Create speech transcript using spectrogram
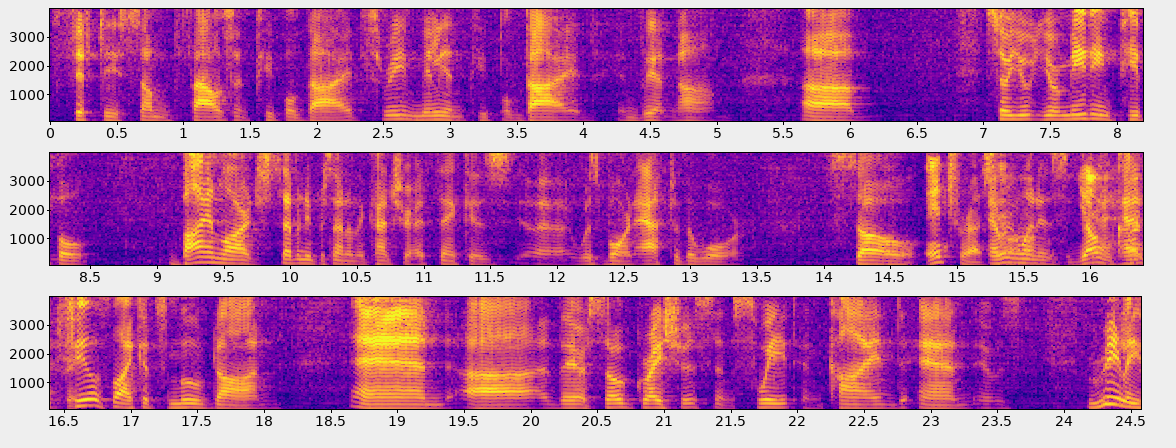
50 some thousand people died. Three million people died in Vietnam. Um, so you, you're meeting people, by and large, 70% of the country, I think, is, uh, was born after the war. So Interesting. everyone Oh, is young it feels like it's moved on, and uh, they're so gracious and sweet and kind, and it was really.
